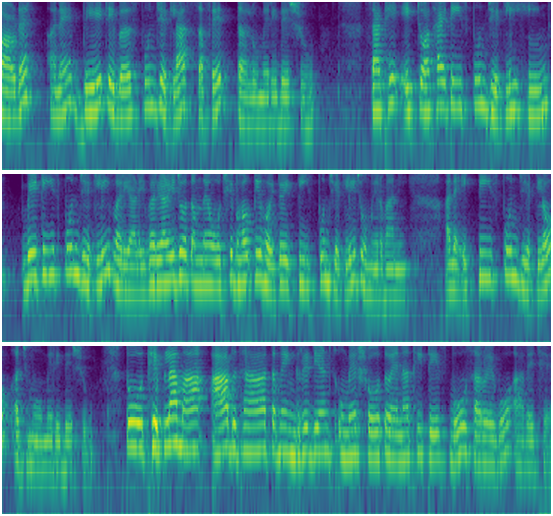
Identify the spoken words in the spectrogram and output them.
પાવડર અને બે ટેબલ સ્પૂન જેટલા સફેદ તલ ઉમેરી દઈશું. સાથે એક ચોથાઈ ટીસ્પૂન જેટલી હિંગ બે ટીસ્પૂન જેટલી વરિયાળી. વરિયાળી જો તમને ઓછી ભાવતી હોય તો એક ટીસ્પૂન જેટલી જ ઉમેરવાની. અને એક ટીસ્પૂન જેટલો અજમો ઉમેરી દેશું. તો થેપલામાં આ બધા તમે ઇન્ગ્રેડિયન્ટ્સ ઉમેરશો તો એનાથી ટેસ્ટ બહુ સારો એવો આવે છે.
